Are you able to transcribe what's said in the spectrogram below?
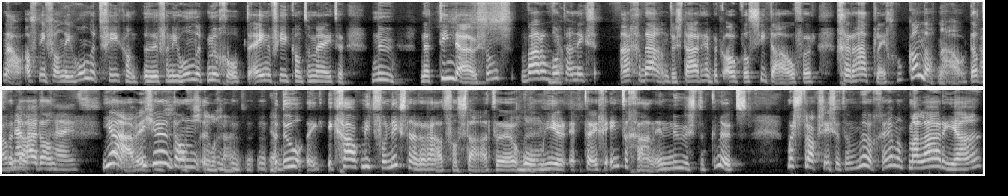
Nou, als die van die 100, vierkant, eh, van die 100 muggen op de ene vierkante meter nu naar 10.000, waarom wordt daar niks aan gedaan? Dus daar heb ik ook wel CITA over geraadpleegd. Hoe kan dat nou? Dat Ook we daar dan. Ja, weet je, dan. Bedoel, ik, ik ga ook niet voor niks naar de Raad van State eh, om hier eh, tegen in te gaan. En nu is het een knut. Maar straks is het een mug, hè? Want malaria.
